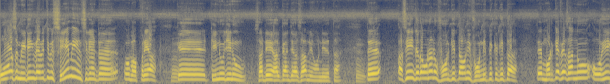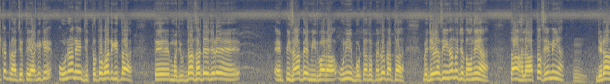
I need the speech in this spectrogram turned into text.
ਉਸ ਮੀਟਿੰਗ ਦੇ ਵਿੱਚ ਵੀ ਸੇਮ ਹੀ ਇਨਸੀਡੈਂਟ ਉਹ ਵਾਪਰਿਆ ਕਿ ਟੀਨੂ ਜੀ ਨੂੰ ਸਾਡੇ ਹਲਕਾ ਇੰਚਾਰਜ ਸਾਹਿਬ ਨੇ ਆਉਣ ਨਹੀਂ ਦਿੱਤਾ। ਤੇ ਅਸੀਂ ਜਦੋਂ ਉਹਨਾਂ ਨੂੰ ਫੋਨ ਕੀਤਾ ਉਹਨੇ ਫੋਨ ਨਹੀਂ ਪਿਕ ਕੀਤਾ। ਤੇ ਮੁੜ ਕੇ ਫਿਰ ਸਾਨੂੰ ਉਹੀ ਘਟਨਾ ਚਿੱਤੇ ਆ ਗਈ ਕਿ ਉਹਨਾਂ ਨੇ ਜਿੱਤ ਤੋਂ ਬਾਅਦ ਕੀਤਾ। ਤੇ ਮੌਜੂਦਾ ਸਾਡੇ ਜਿਹੜੇ ਐਮਪੀ ਸਾਹਿਬ ਦੇ ਉਮੀਦਵਾਰ ਆ ਉਹਨੀ ਵੋਟਾਂ ਤੋਂ ਪਹਿਲਾਂ ਕਰਤਾ। ਵੀ ਜੇ ਅਸੀਂ ਇਹਨਾਂ ਨੂੰ ਜਿਤਾਉਂਦੇ ਆ ਤਾਂ ਹਾਲਾਤ ਤਾਂ ਸੇਮ ਹੀ ਆ। ਜਿਹੜਾ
